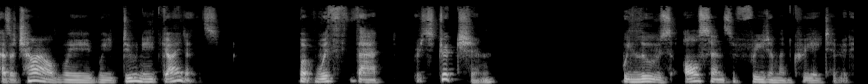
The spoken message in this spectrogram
as a child, we, we do need guidance. But with that restriction, we lose all sense of freedom and creativity.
